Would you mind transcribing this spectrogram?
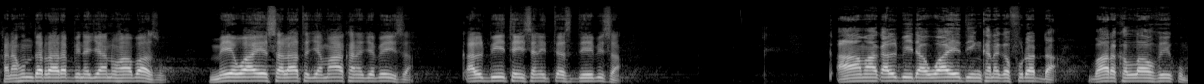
kana hundarraa rabbi najaa nu haa baasu mee waa'ee salaata jamaa kana jabeeysa qalbii teeysanitti as deebisa qaamaa qalbiidhaan waa'ee diin kana ga fudhadha baarakallaahu fiikum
